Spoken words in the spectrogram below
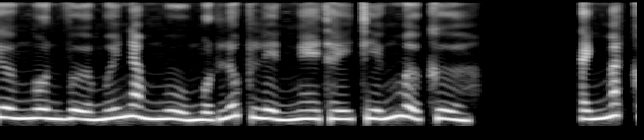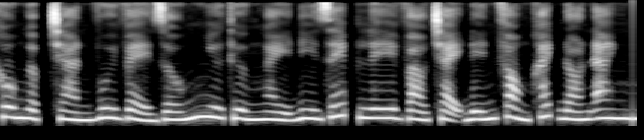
Thương ngôn vừa mới nằm ngủ một lúc liền nghe thấy tiếng mở cửa. Ánh mắt cô ngập tràn vui vẻ giống như thường ngày đi dép lê vào chạy đến phòng khách đón anh.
